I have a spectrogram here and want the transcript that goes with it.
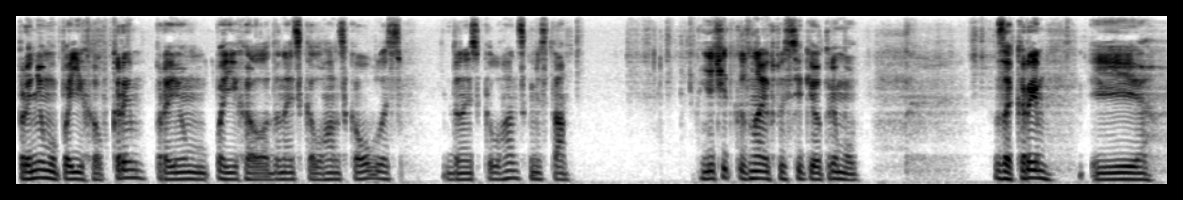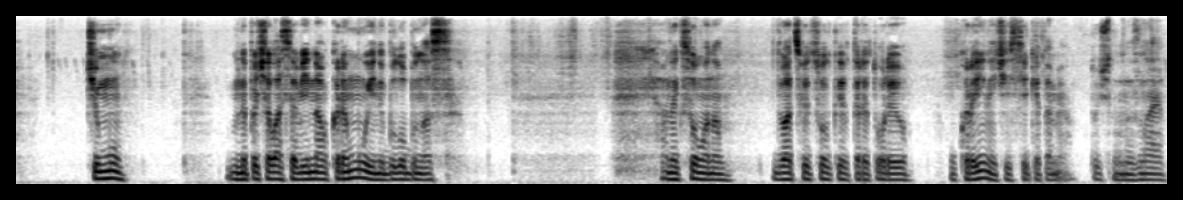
При ньому поїхав Крим, при ньому поїхала Донецька Луганська область, Донецька Луганськ міста. Я чітко знаю, хто стільки отримав за Крим і чому не почалася війна в Криму і не було б у нас анексовано 20% території України, чи стільки там я точно не знаю.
